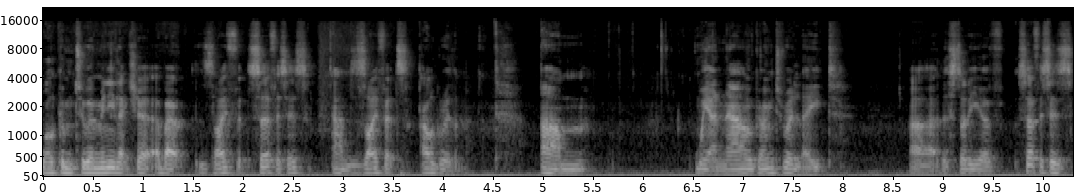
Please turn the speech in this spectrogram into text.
Welcome to a mini lecture about Seifert surfaces and Seifert's algorithm. Um, we are now going to relate uh, the study of surfaces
